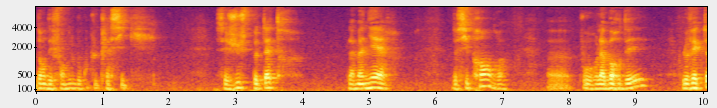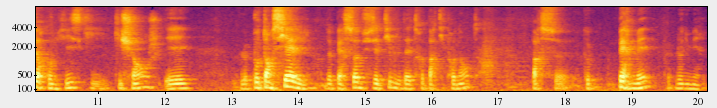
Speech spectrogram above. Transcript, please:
dans des formules beaucoup plus classiques. C'est juste peut-être la manière de s'y prendre euh, pour l'aborder, le vecteur qu'on utilise qui, qui, change et le potentiel de personnes susceptibles d'être partie prenante par ce que permet le numérique.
